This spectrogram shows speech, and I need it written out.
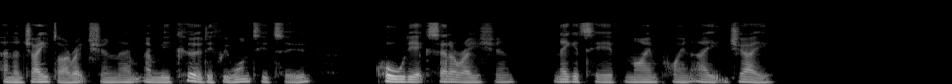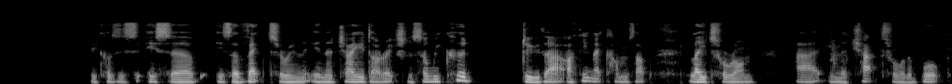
and a j direction, and, and we could, if we wanted to, call the acceleration negative 9.8 j because it's it's a it's a vector in in a j direction. So we could do that. I think that comes up later on uh, in the chapter or the book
